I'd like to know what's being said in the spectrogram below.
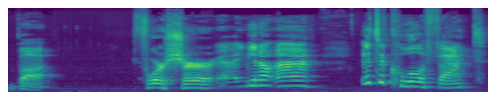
but for sure, uh, you know, uh, it's a cool effect.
